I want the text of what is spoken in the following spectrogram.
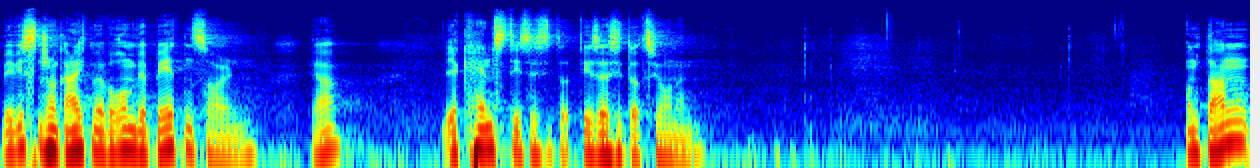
wir wissen schon gar nicht mehr, warum wir beten sollen. Ja? Ihr kennt diese, diese Situationen. Und dann,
